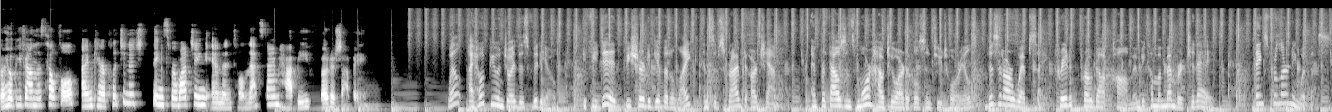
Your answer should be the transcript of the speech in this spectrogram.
So I hope you found this helpful. I'm Khara Plicanic. Thanks for watching, and until next time, happy Photoshopping. Well, I hope you enjoyed this video. If you did, be sure to give it a like and subscribe to our channel. And for thousands more how-to articles and tutorials, visit our website, creativepro.com and become a member today. Thanks for learning with us.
